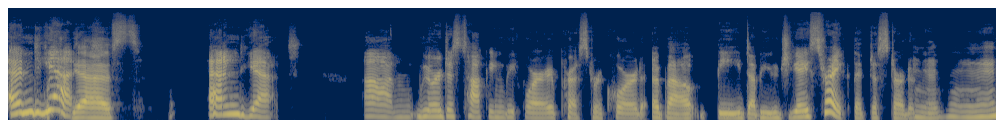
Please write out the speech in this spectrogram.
And yet, yes. And yet, um, we were just talking before I pressed record about the WGA strike that just started. Mm-hmm.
